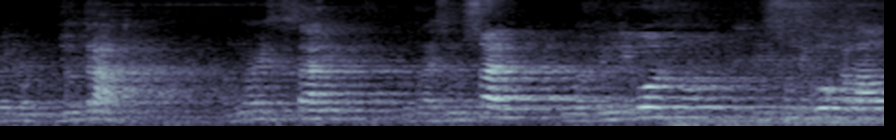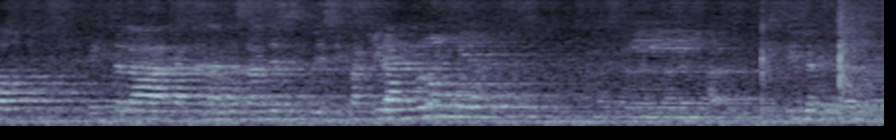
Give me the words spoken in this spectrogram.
Bueno, yo trato. Una vez sale, otra vez no sale, igual que en Livorno, este es un walkabout. Esta es la catedral de San de Zipaquirá en Colombia. Y Thank you.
